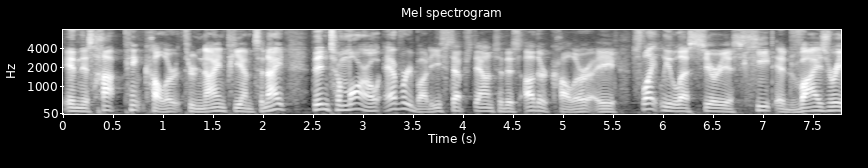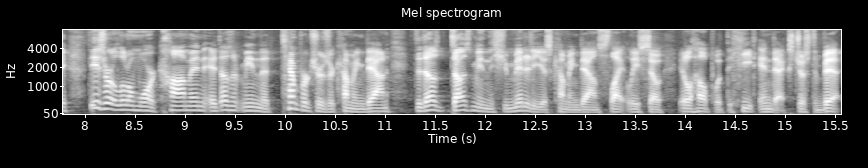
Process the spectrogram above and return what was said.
in this hot pink color through 9 p.m. tonight. Then tomorrow, everybody steps down to this other color, a slightly less serious heat advisory. These are a little more common. It doesn't mean the temperatures are coming down. It does, does mean the humidity is coming down slightly, so it'll help with the heat index just a bit.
